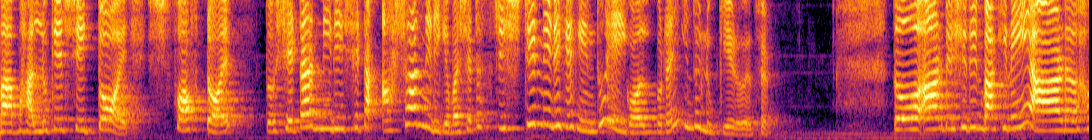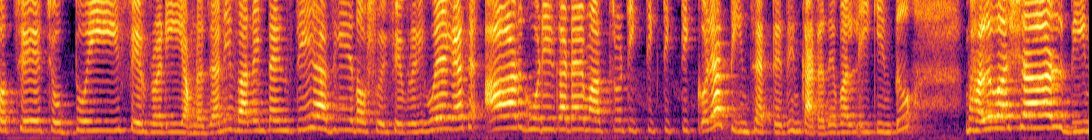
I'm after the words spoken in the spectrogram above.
বা ভাল্লুকের সেই টয় সফট টয় তো সেটার নিরি সেটা আশার নিরিখে বা সেটা সৃষ্টির নিরিখে কিন্তু এই গল্পটাই কিন্তু লুকিয়ে রয়েছে। তো আর বেশি দিন বাকি নেই। আর হচ্ছে চোদ্দই ফেব্রুয়ারি আমরা জানি ভ্যালেন্টাইন্স ডে আজকে দশই ফেব্রুয়ারি হয়ে গেছে। আর ঘড়ির কাটায় মাত্র টিক টিক টিক টিক করে আর তিন চারটে দিন কাটাতে পারলেই কিন্তু ভালোবাসার দিন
